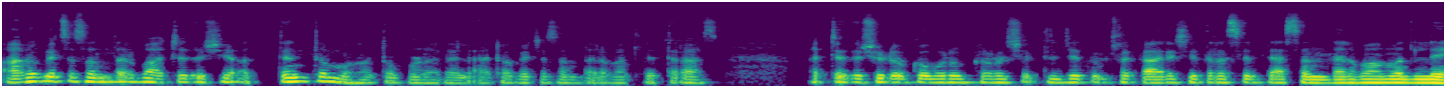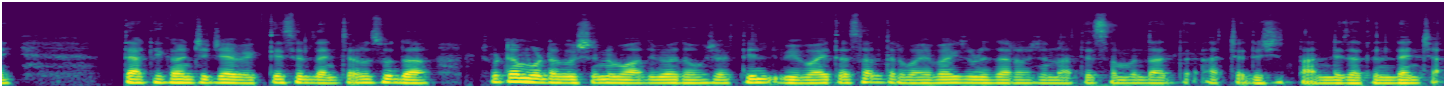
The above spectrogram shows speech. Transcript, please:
आरोग्याचा संदर्भ आजच्या दिवशी अत्यंत महत्त्वपूर्ण राहील. आरोग्याच्या संदर्भातले त्रास आजच्या दिवशी डोकं बरोबर करू शकतील जे तुमचं कार्यक्षेत्र असेल त्या संदर्भामधले त्या ठिकाणचे ज्या व्यक्ती असेल त्यांच्यावर सुद्धा छोट्या मोठ्या गोष्टींनी वादविवाद होऊ शकतील. विवाहित असाल तर वैवाहिक जोडीदाराच्या नातेसंबंधात आजच्या दिवशी ताणले जातील. त्यांच्या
